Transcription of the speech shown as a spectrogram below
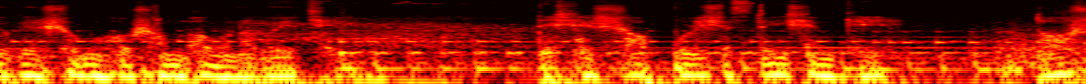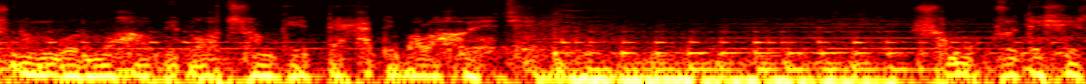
দুর্যোগের সমূহ সম্ভাবনা রয়েছে। দেশের সব পুলিশ স্টেশনকে দশ নম্বর মহাবিপদ সংকেত দেখাতে বলা হয়েছে। সমগ্র দেশের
